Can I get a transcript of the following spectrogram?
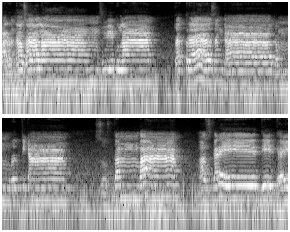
పర్ణశాలాం స్వేపులాం తత్ర సంఘాతం మృత్తికాం సుస్తంభాం మస్కరే దీర్ఘై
